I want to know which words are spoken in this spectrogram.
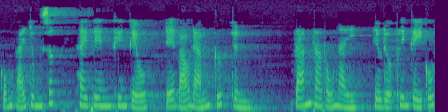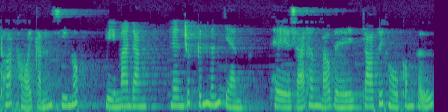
cũng phải chung sức thay phiên khiên kiệu để bảo đảm cước trình. Tám cao thủ này đều được Thiên Kỳ cứu thoát khỏi cảnh si ngốc vì ma đăng nên rất kính mến chàng thề xả thân bảo vệ cho tuyết hồ công tử.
